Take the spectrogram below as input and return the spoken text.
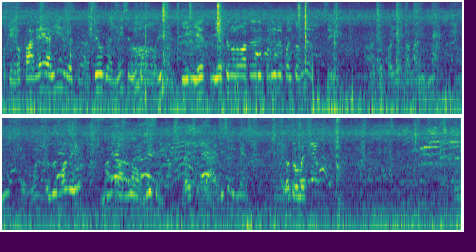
Porque yo pagué ahí el uh, field de Mason uno Oh. ahorita. Y, y, este, y este no lo va a tener disponible para el torneo. Sí. Ah, este par ya está mal. Es bueno. You good Monday here? Man- uh, no, Mason. Mason, yeah, dice el mes. El otro mes. El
